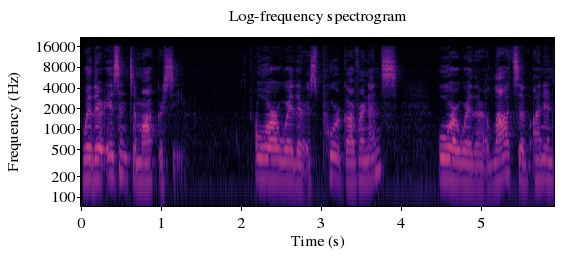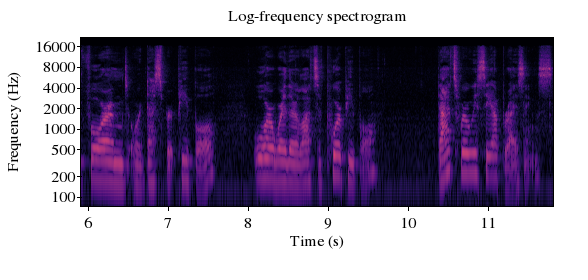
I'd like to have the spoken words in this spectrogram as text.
where there isn't democracy, or where there is poor governance, or where there are lots of uninformed or desperate people, or where there are lots of poor people, that's where we see uprisings.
